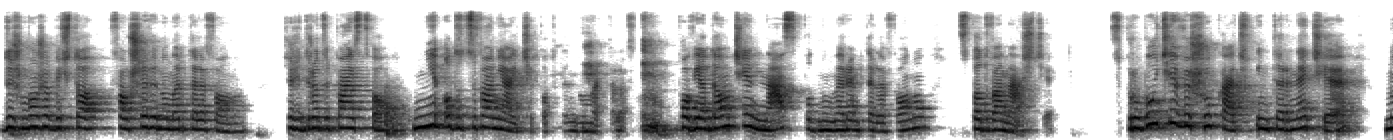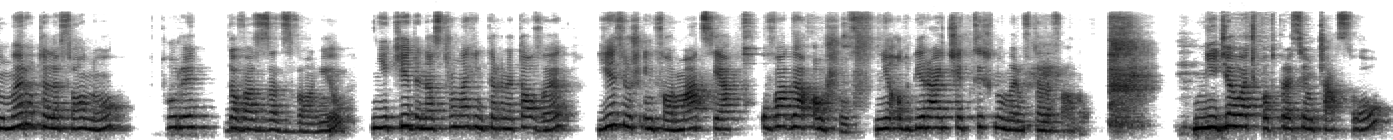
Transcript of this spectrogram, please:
gdyż może być to fałszywy numer telefonu. Czyli drodzy Państwo, nie oddzwaniajcie pod ten numer telefonu. Powiadomcie nas pod numerem telefonu 112. Spróbujcie wyszukać w internecie numeru telefonu, który do Was zadzwonił. Niekiedy na stronach internetowych jest już informacja, uwaga, oszust, nie odbierajcie tych numerów telefonów. Nie działać pod presją czasu,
